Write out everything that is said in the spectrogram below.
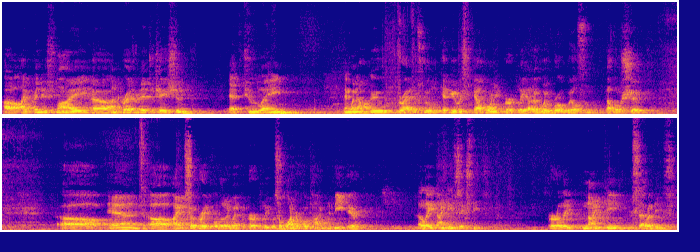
Uh, I finished my uh, undergraduate education at Tulane and went out to graduate school at University of California, Berkeley, at a Woodrow Wilson Fellowship. Uh, and uh, I am so grateful that I went to Berkeley. It was a wonderful time to be here, the late 1960s, early 1970s.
